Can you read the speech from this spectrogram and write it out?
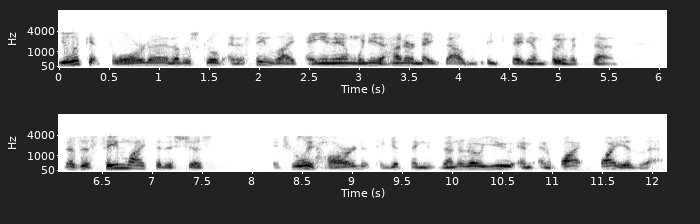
you look at Florida and other schools, and it seems like A and M. We need a 108,000 seat stadium. Boom, it's done does it seem like that it's just it's really hard to get things done at OU and and why why is that?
